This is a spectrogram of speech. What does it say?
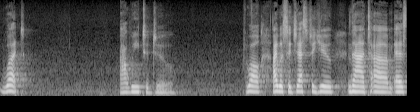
What are we to do? Well, I would suggest to you that um, as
